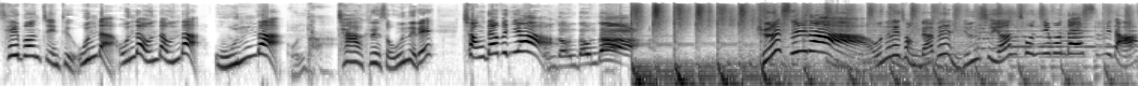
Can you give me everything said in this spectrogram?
세 번째 힌트 온다, 온다, 온다, 온다, 온다. 온다. 자, 그래서 오늘의 정답은요. 온다 온다 온다. 그렇습니다. 오늘의 정답은 윤수연 손님 온다였습니다.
